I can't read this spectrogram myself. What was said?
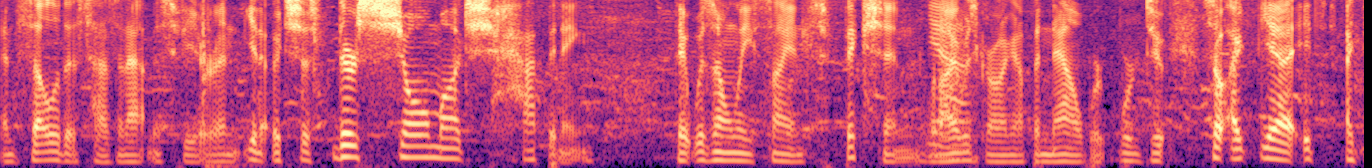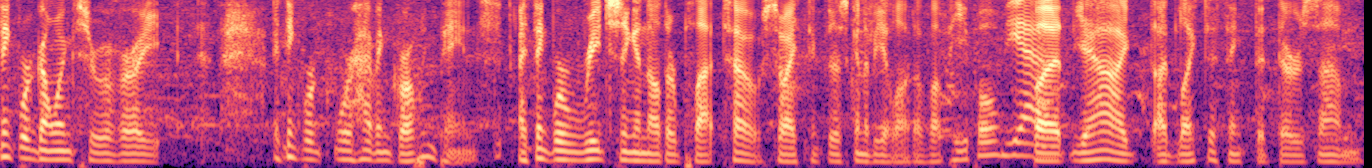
Enceladus has an atmosphere and you know it's just there's so much happening that was only science fiction when I was growing up and now we're we're do so I yeah it's I think we're going through a very I think we're, we're having growing pains. I think we're reaching another plateau. So I think there's going to be a lot of upheaval. Yeah. But yeah, I, I'd like to think that there's, um,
